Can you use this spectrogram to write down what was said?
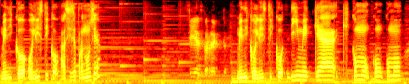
médico holístico, ¿así se pronuncia? Sí, es correcto. Médico holístico, dime qué, cómo, cómo, cómo,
